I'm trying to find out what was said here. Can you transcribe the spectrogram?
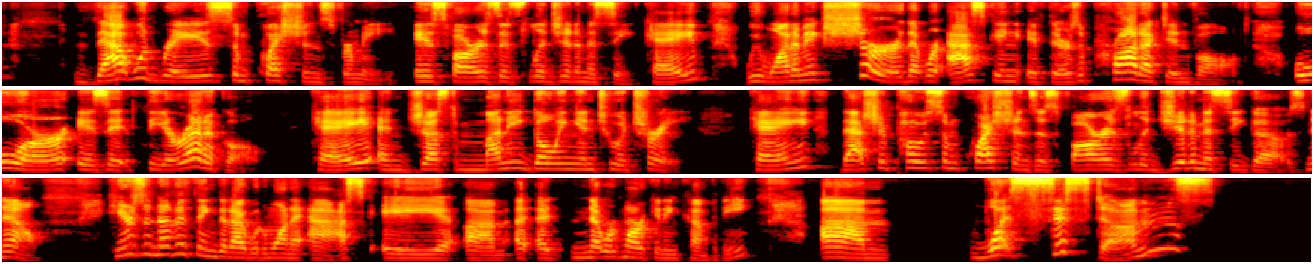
that would raise some questions for me as far as its legitimacy. Okay. We want to make sure that we're asking if there's a product involved or is it theoretical? Okay. And just money going into a tree. Okay. That should pose some questions as far as legitimacy goes. Now, here's another thing that I would want to ask a, um, a, a network marketing company. Um, what systems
